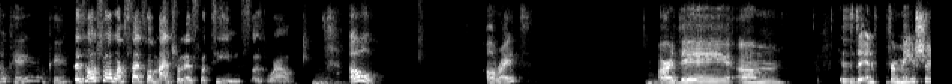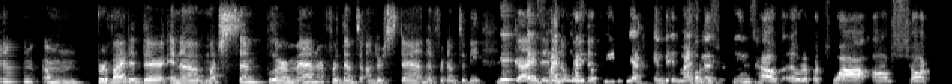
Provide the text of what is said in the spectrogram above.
Okay, okay. There's also a website for mindfulness for teens as well. Oh, all right. Are they, um, is the information um, provided there in a much simpler manner for them to understand and for them to be yes, guided in a way that. Teens, yeah, indeed. Mindfulness okay. routines have a repertoire of short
